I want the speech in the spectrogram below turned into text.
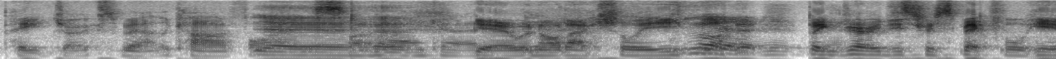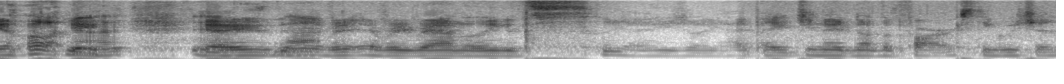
Pete jokes about the car fire. Yeah, yeah, so, yeah. Okay. yeah, we're not actually like, yeah, being yeah. very disrespectful here. Like, No, you know, No. every, every round I think it's you know, usually, hey Pete, do you need another fire extinguisher?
